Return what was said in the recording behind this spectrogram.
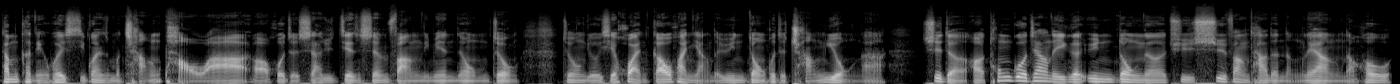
他们肯定会习惯什么长跑啊啊，或者是他去健身房里面这种这种这种有一些换高换氧的运动或者长泳啊，是的啊，通过这样的一个运动呢，去释放它的能量，然后。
